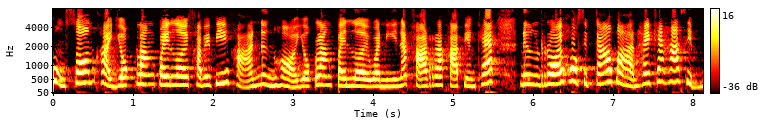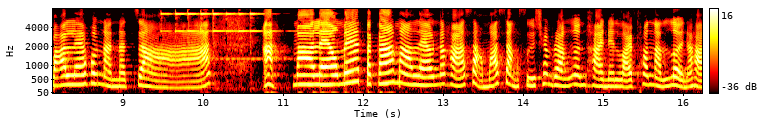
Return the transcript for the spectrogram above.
ถุงส้มค่ะ ยกลังไปเลยค่ะพี่ๆค่ะ1ห่อยกลังไปเลยวันนี้นะคะ ราคาเพียงแค่ 169 บบาทให้แค่ 50 บาทแล้วเท่านั้นนะจ๊ะ มาแล้วแม่ตะก้ามาแล้วนะคะ สามารถสั่งซื้อชำระเงินภายในไลฟ์เท่านั้นเลยนะคะ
